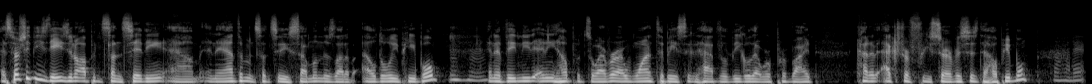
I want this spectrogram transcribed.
especially these days, you know, up in Sun City, um, in Anthem and Sun City, Summerlin, there's a lot of elderly people, Mm-hmm. and if they need any help whatsoever, I want to basically have the legal that network provide kind of extra free services to help people. Got it.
